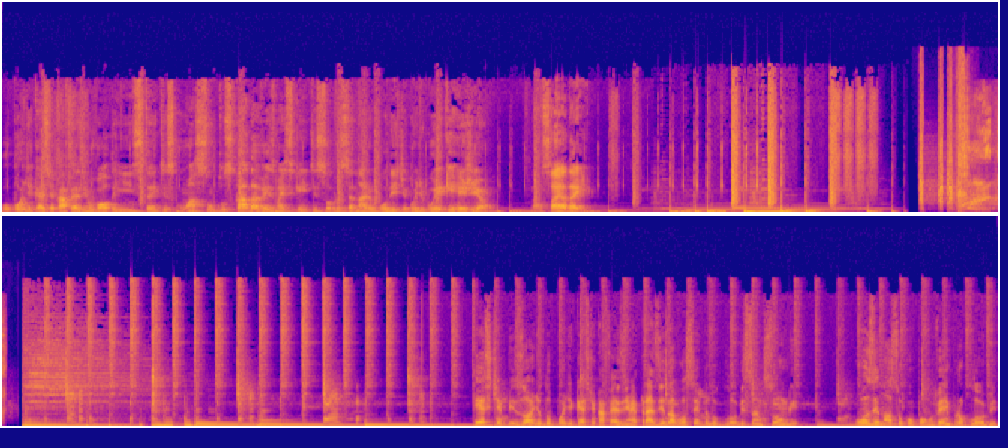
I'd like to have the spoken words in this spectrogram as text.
o podcast de Cafezinho volta em instantes com assuntos cada vez mais quentes sobre o cenário político de Buíque e região. Não saia daí! Este episódio do podcast Cafezinho é trazido a você pelo Clube Samsung Use nosso cupom Vem Pro Clube,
